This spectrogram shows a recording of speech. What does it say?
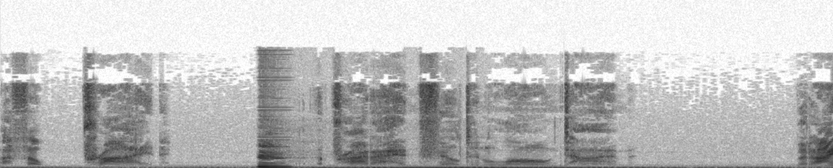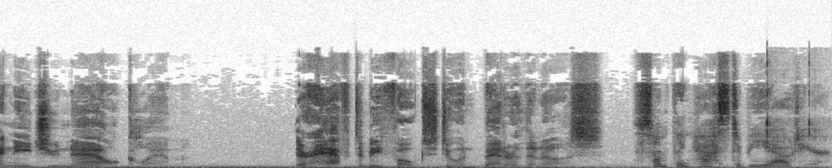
I felt pride, Hmm. a pride I hadn't felt in a long time. But I need you now, Clem. There have to be folks doing better than us. Something has to be out here.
